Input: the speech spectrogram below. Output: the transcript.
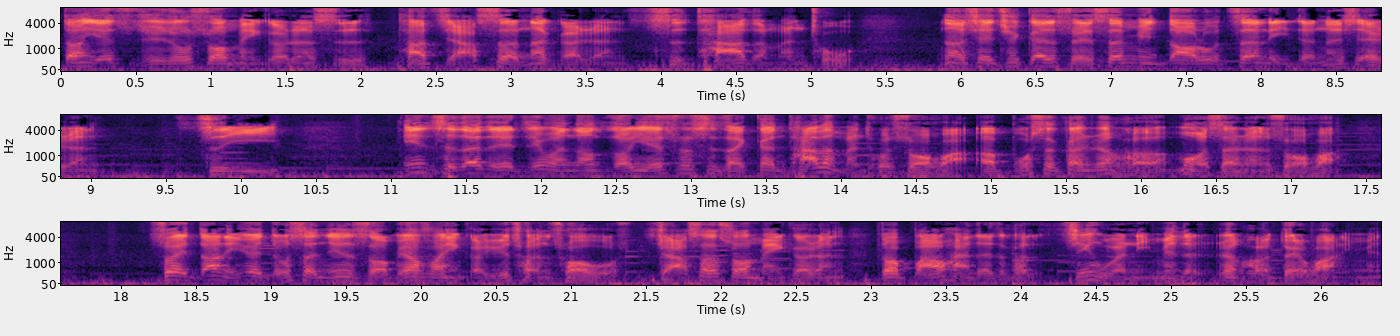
当耶稣基督说每个人时，他假设那个人是他的门徒，那些去跟随生命道路真理的那些人之一。因此，在这些经文当中，耶稣是在跟他的门徒说话，而不是跟任何陌生人说话。所以，当你阅读圣经的时候，不要犯一个愚蠢错误，假设说每个人都包含在这个经文里面的任何对话里面。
